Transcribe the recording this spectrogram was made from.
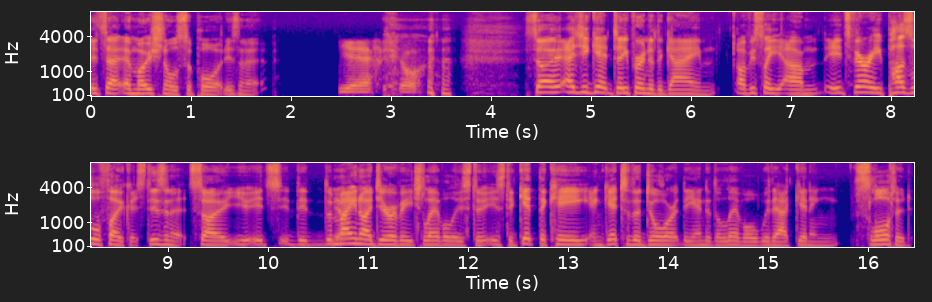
It's that emotional support, isn't it? Yeah, for sure. So as you get deeper into the game, obviously, um, it's very puzzle focused, isn't it? So you, it's the the Yeah. main idea of each level is to is to get the key and get to the door at the end of the level without getting slaughtered.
